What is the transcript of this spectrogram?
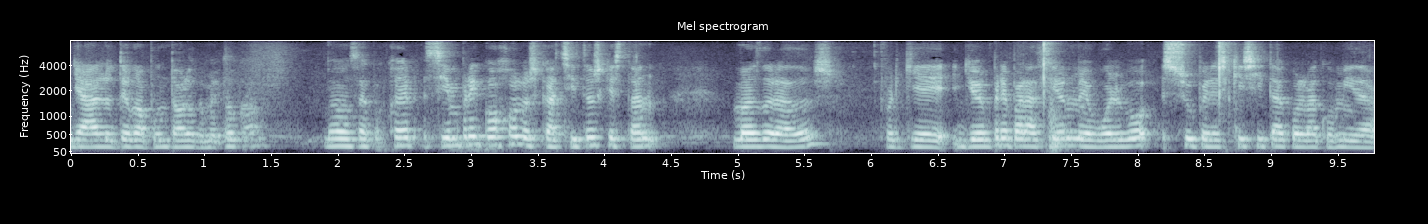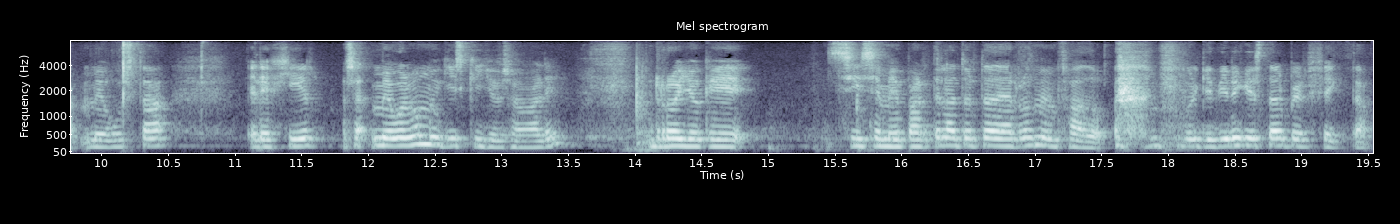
ya lo tengo apuntado lo que me toca. Vamos a coger, siempre cojo los cachitos que están más dorados. Porque yo en preparación me vuelvo súper exquisita con la comida. Me gusta elegir, o sea, me vuelvo muy quisquillosa, ¿vale? Rollo que si se me parte la torta de arroz me enfado, porque tiene que estar perfecta.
